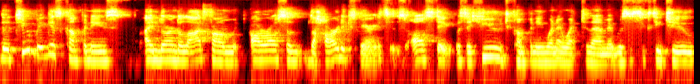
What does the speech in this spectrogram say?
The two biggest companies I learned a lot from are also the hard experiences. Allstate was a huge company when I went to them. It was a $62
